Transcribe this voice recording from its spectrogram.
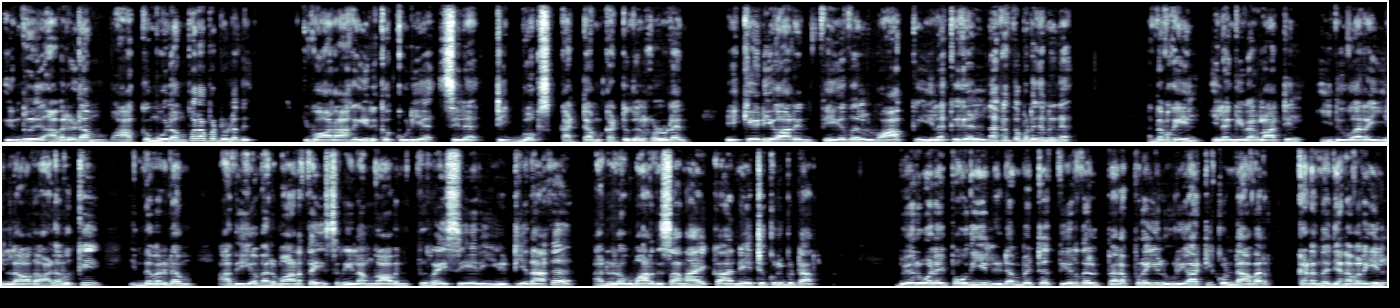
இன்று அவரிடம் வாக்குமூலம் பெறப்பட்டுள்ளது. இவ்வாறாக இருக்கக்கூடிய சில டிக் பாக்ஸ் கட்டம் கட்டுதல்களுடன் ஏகேடிஆரின் தேர்தல் வாக்கு இலக்குகள் நகர்த்தப்படுகின்றன. அந்த வகையில் இலங்கை வரலாற்றில் இதுவரை இல்லாத அளவுக்கு இந்த வருடம் அதிக வருமானத்தை ஸ்ரீலங்காவின் திரைசேரி ஈட்டியதாக அனுரகுமார் திசாநாயக்கா நேற்று குறிப்பிட்டார். வேறுவலை பகுதியில் இடம்பெற்ற தேர்தல் பரப்புரையில் உரையாற்றி கொண்ட அவர் கடந்த ஜனவரியில்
